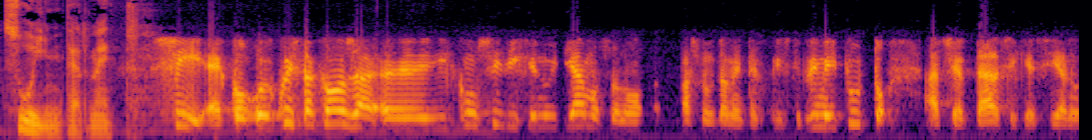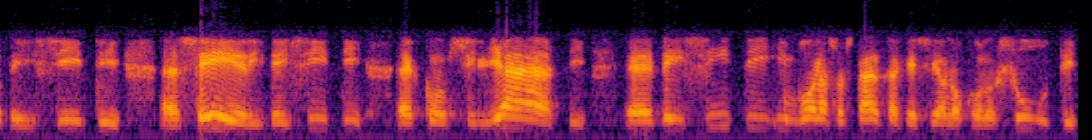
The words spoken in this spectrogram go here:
su internet? Sì, ecco, questa cosa, eh, i consigli che noi diamo sono assolutamente questi. Prima di tutto accertarsi che siano dei siti eh, seri, dei siti eh, consigliati, eh, dei siti in buona sostanza che siano conosciuti,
